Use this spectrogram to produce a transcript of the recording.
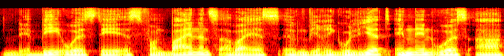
der BUSD ist von Binance, aber er ist irgendwie reguliert in den USA.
